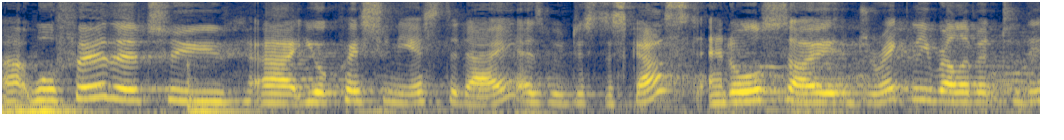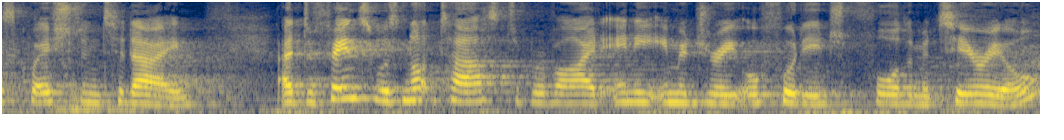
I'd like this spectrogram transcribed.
Uh, well, further to uh, your question yesterday, as we've just discussed, and also directly relevant to this question today, uh, Defence was not tasked to provide any imagery or footage for the material,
